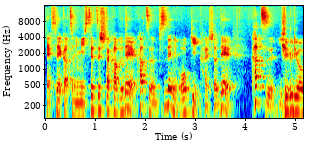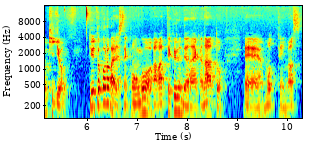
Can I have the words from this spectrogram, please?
生活に密接した株で、かつすでに大きい会社で、かつ有料企業、というところがですね、今後上がってくるんではないかなと、えー、思っています。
